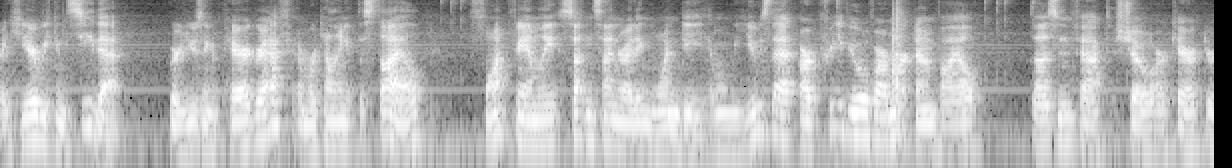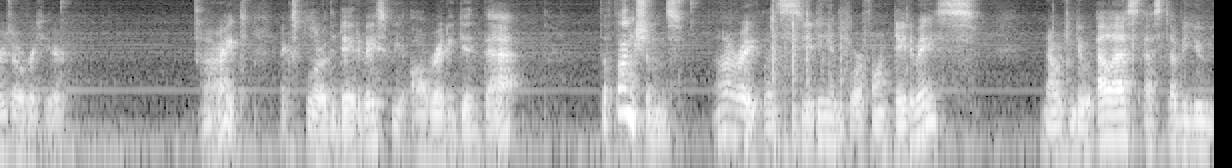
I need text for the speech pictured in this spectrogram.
Right here, we can see that. We're using a paragraph, and we're telling it the style, font family, Sutton Sign Writing 1D. And when we use that, our preview of our markdown file does in fact show our characters over here. All right, explore the database. We already did that. The functions. All right, let's cd into our font database. Now we can do lsswu.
